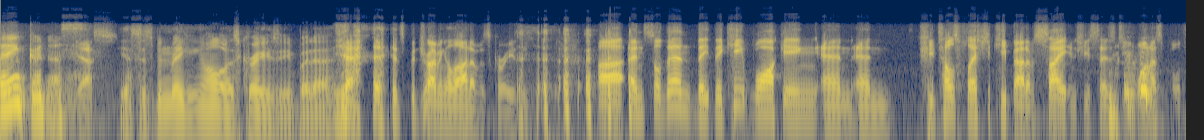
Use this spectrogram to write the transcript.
Thank goodness. Yes. Yes, it's been making all of us crazy, but uh, Yeah, it's been driving a lot of us crazy. uh, and so then they, they keep walking, and, and she tells Flash to keep out of sight, and she says, "Do you want us both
